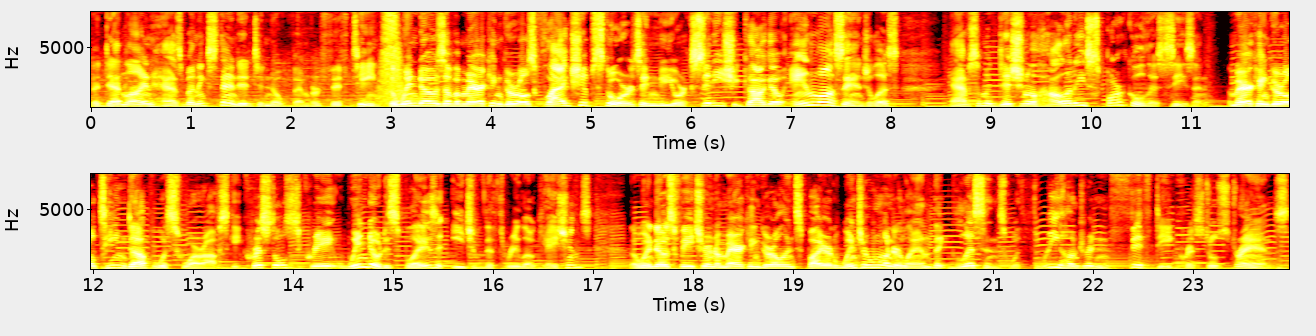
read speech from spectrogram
The deadline has been extended to November 15th. The windows of American Girl's flagship stores in New York City, Chicago, and Los Angeles have some additional holiday sparkle this season. American Girl teamed up with Swarovski crystals to create window displays at each of the three locations. The windows feature an American Girl inspired winter wonderland that glistens with 350 crystal strands.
